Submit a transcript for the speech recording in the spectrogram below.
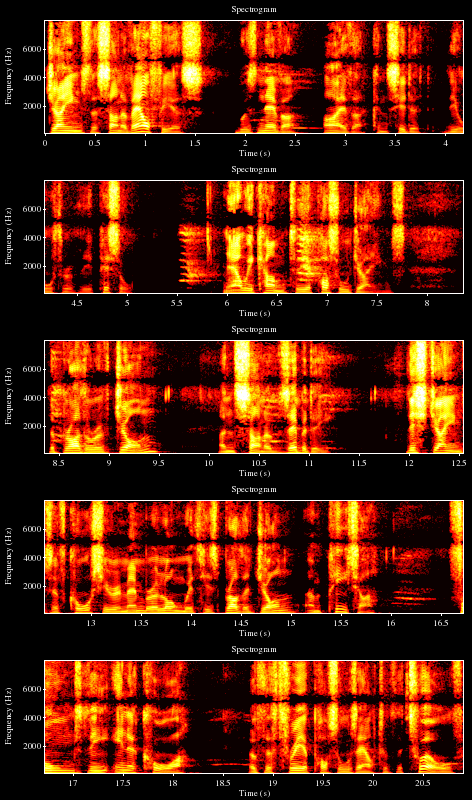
James the son of Alphaeus was never either considered the author of the epistle. Now we come to the Apostle James, the brother of John and son of Zebedee. This James, of course, you remember, along with his brother John and Peter, formed the inner core of the three apostles out of the twelve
